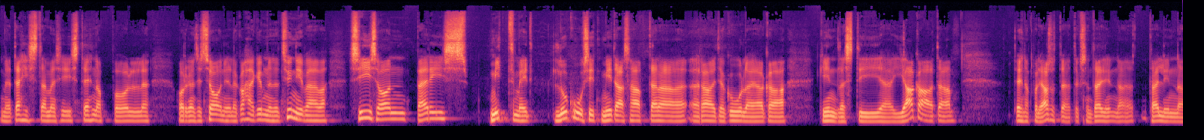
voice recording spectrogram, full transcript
me tähistame siis Tehnopol organisatsioonina kahekümnendat sünnipäeva, siis on päris mitmeid lugusid, mida saab täna raadiokuulajaga kindlasti äh, jagada Tehnopoli asutajateks on Tallinna, Tallinna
